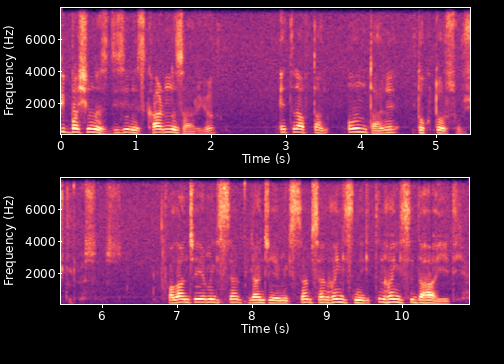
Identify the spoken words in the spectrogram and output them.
Bir başınız, diziniz, karnınız ağrıyor. Etraftan 10 tane doktor soruşturuyorsunuz. Falancaya mı gitsem, filancaya mı gitsem, sen hangisine gittin, hangisi daha iyi diye.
